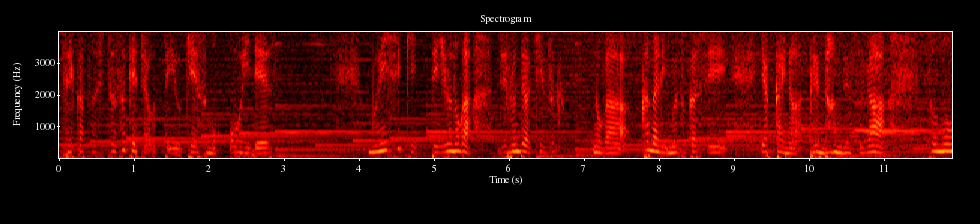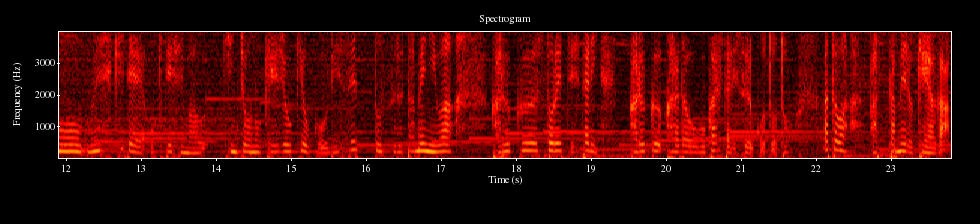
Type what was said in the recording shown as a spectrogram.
生活し続けちゃうっていうケースも多いです。無意識っていうのが自分では気づくのがかなり難しい厄介な点なんですがその無意識で起きてしまう緊張の形状記憶をリセットするためには軽くストレッチしたり軽く体を動かしたりすることとあとは温めるケアが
